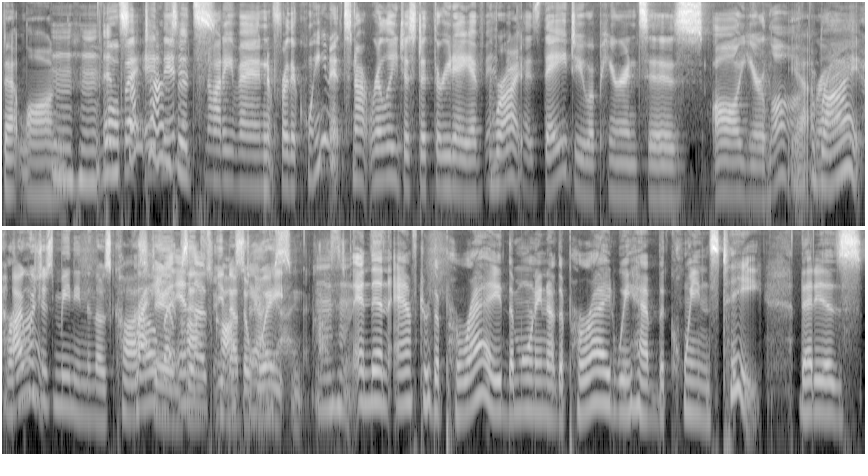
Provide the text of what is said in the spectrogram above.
that long. Mm-hmm. Well, and but and sometimes then it's it's not even for the queen. It's not really just a three day event, Right. Because they do appearances all year long, Yeah. right, right. I was just meaning in those Oh, costumes, but in and, those you know, the costumes. weight. Yeah, and- the mm-hmm. costumes. And then after the parade, the morning of the parade, we have the Queen's Tea that is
